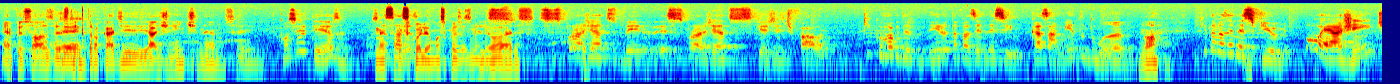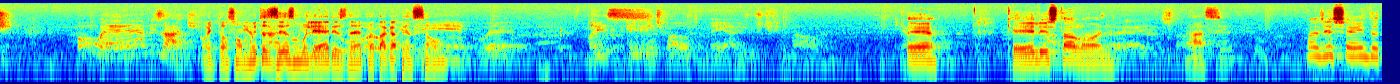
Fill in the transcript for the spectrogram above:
É, o pessoal às vezes É. tem que trocar de agente, né? Não sei. com certeza. com Começar a certeza. escolher umas coisas melhores. Esses projetos, bem- esses projetos que a gente fala, o que, que o Robert De Niro tá fazendo nesse casamento do ano? Nó. O que tá fazendo nesse filme? Ou é agente, ou é amizade. Ou então são É muitas vezes o mulheres, né, pra pagar o pensão. elenco, é. Mas Aquele que a gente falou também, ajuste final, né? Que É, que é ele e o Stallone. É, isso, tá. Ah, sim. Mas esse ainda,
